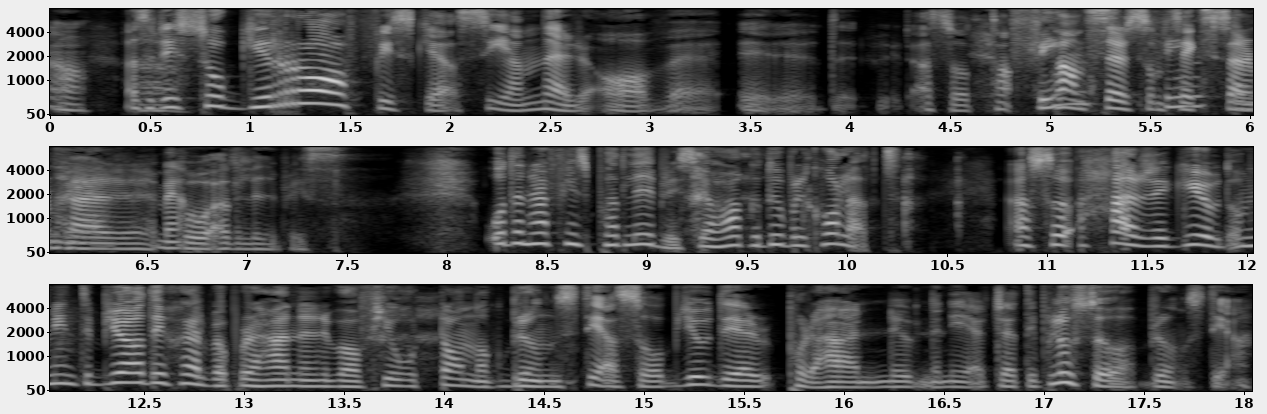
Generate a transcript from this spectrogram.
Ja. Alltså det är så grafiska scener av eh, eh, alltså, ta- tanter som finns sexar den här med på Adlibris? Och den här finns på Adlibris, jag har dubbelkollat. Alltså herregud, om ni inte bjöd er själva på det här när ni var 14 och brunstiga, så bjud er på det här nu när ni är 30 plus och brunstiga.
